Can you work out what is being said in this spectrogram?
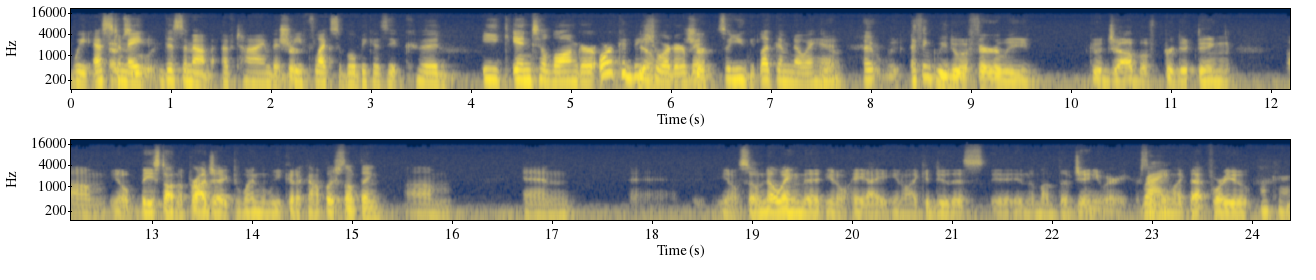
we estimate Absolutely. this amount of time, but Sure. be flexible because it could eke into longer or it could be Yeah, shorter. sure. But so you let them know ahead. I, I think we do a fairly good job of predicting, um, you know, based on the project when we could accomplish something, um, and you know, so knowing that you know, hey, I you know, I could do this in the month of January or something Right. like that for you, Okay.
